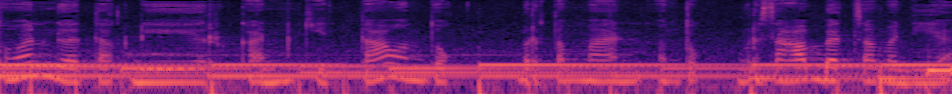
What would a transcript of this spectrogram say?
Tuhan gak takdirkan kita untuk berteman untuk bersahabat sama dia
